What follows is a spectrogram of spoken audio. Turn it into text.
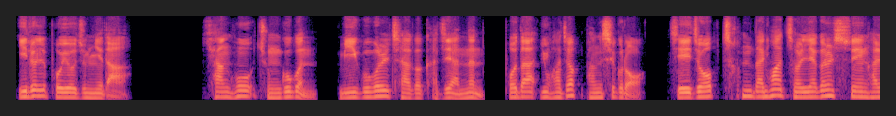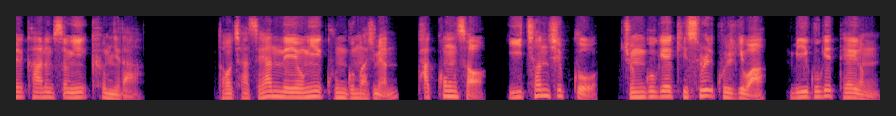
이를 보여줍니다. 향후 중국은 미국을 자극하지 않는 보다 유화적 방식으로 제조업 첨단화 전략을 수행할 가능성이 큽니다. 더 자세한 내용이 궁금하시면 박홍서 2019 중국의 기술 굴기와 미국의 대응,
